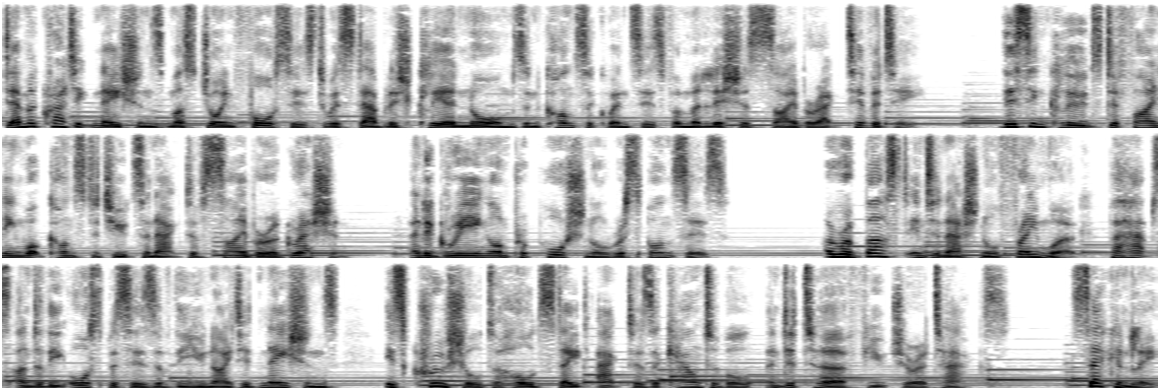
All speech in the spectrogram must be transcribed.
Democratic nations must join forces to establish clear norms and consequences for malicious cyber activity. This includes defining what constitutes an act of cyber aggression and agreeing on proportional responses. A robust international framework, perhaps under the auspices of the United Nations, is crucial to hold state actors accountable and deter future attacks. Secondly,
